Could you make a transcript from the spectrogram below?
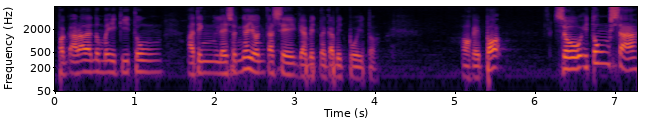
pag-aralan ng maiki itong ating lesson ngayon kasi gamit na gamit po ito. Okay po? So itong sa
